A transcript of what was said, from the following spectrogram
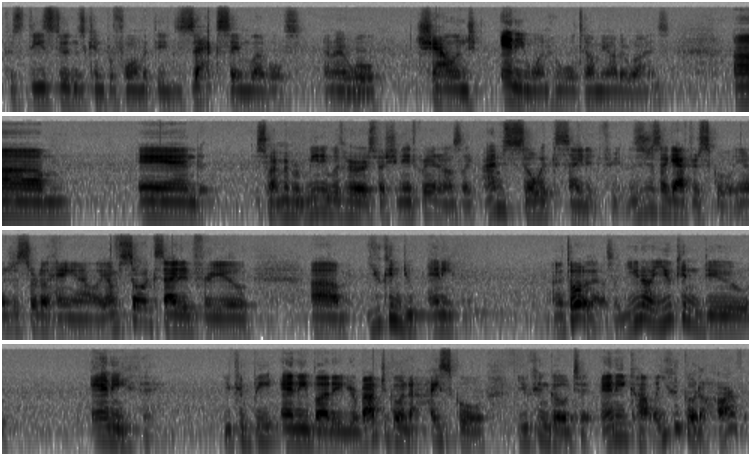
because these students can perform at the exact same levels, and I will challenge anyone who will tell me otherwise." Um, and so I remember meeting with her, especially in eighth grade, and I was like, I'm so excited for you. This is just like after school, you know, just sort of hanging out. Like, I'm so excited for you. Um, you can do anything. And I told her that. I was like, you know, you can do anything. You can be anybody. You're about to go into high school. You can go to any college. You could go to Harvard.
